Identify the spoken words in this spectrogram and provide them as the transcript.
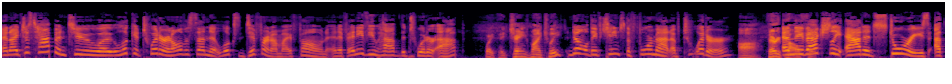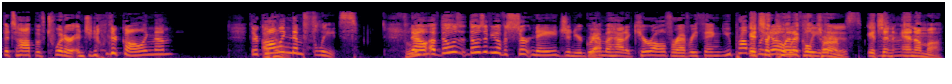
And I just happened to uh, look at Twitter, and all of a sudden it looks different on my phone. And if any of you have the Twitter app, Wait, they changed my tweet? no, they've changed the format of Twitter. Ah, very And they've actually added stories at the top of Twitter. And do you know what they're calling them? They're calling them fleets. Now, of those those of you of a certain age and your grandma had a cure all for everything, you probably It's a clinical term. is. Mm-hmm. It's an enema,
